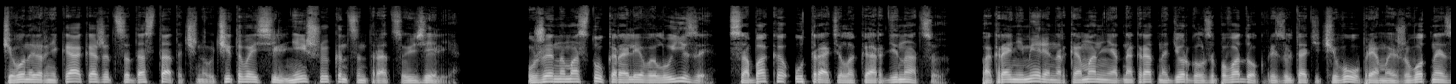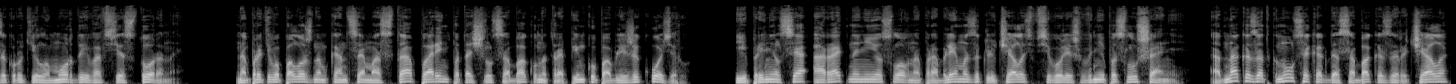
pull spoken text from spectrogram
чего наверняка окажется достаточно, учитывая сильнейшую концентрацию зелья. Уже на мосту королевы Луизы собака утратила координацию. По крайней мере, наркоман неоднократно дергал за поводок, в результате чего упрямое животное закрутило мордой во все стороны. На противоположном конце моста парень потащил собаку на тропинку поближе к озеру и принялся орать на нее, словно проблема заключалась всего лишь в непослушании. Однако заткнулся, когда собака зарычала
